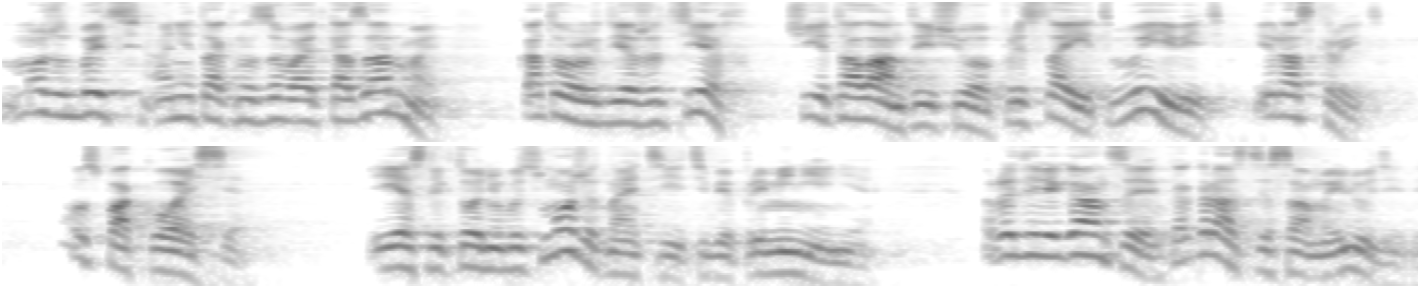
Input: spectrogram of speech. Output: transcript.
Может быть, они так называют казармы, в которых держат тех, чьи таланты еще предстоит выявить и раскрыть. Успокойся. Если кто-нибудь сможет найти тебе применение, Радиориганцы как раз те самые люди.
